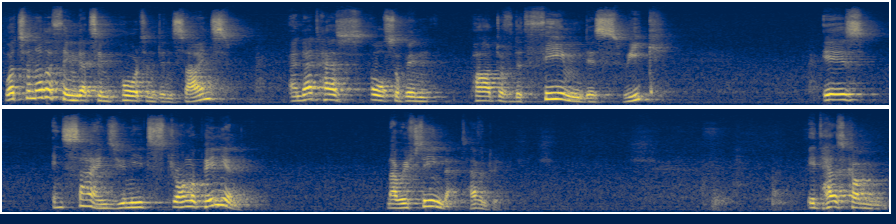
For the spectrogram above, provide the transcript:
What's another thing that's important in science, and that has also been part of the theme this week, is in science you need strong opinion. Now we've seen that, haven't we? It has come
